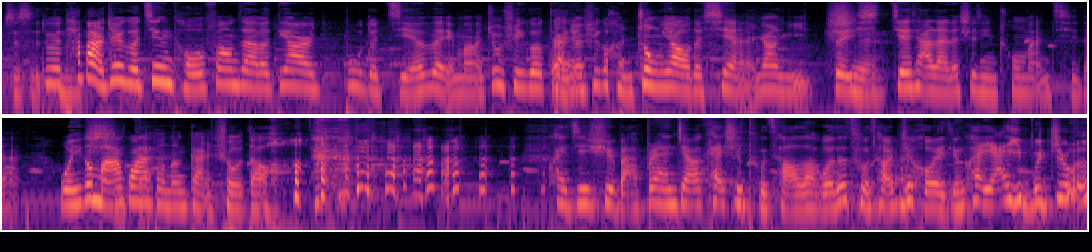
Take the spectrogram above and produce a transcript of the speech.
就是对他把这个镜头放在了第二部的结尾嘛，就是一个感觉是一个很重要的线，让你对接下来的事情充满期待。我一个麻瓜都能感受到。快继续吧，不然就要开始吐槽了。我的吐槽之火已经快压抑不住了。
